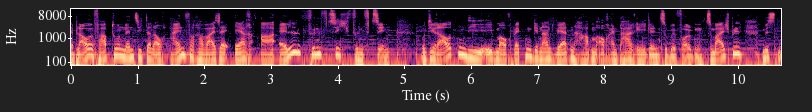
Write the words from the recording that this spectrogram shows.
Der blaue Farbton nennt sich dann auch einfacherweise RAL 5015. Und die Rauten, die eben auch Becken genannt werden, haben auch ein paar Regeln zu befolgen. Zum Beispiel müssten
